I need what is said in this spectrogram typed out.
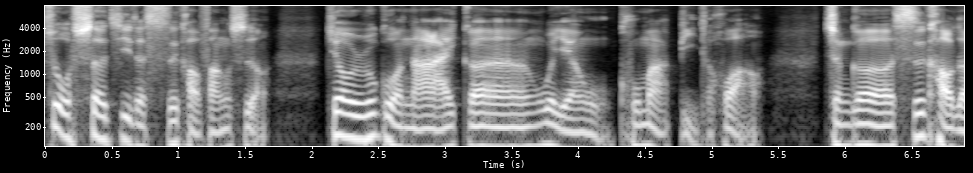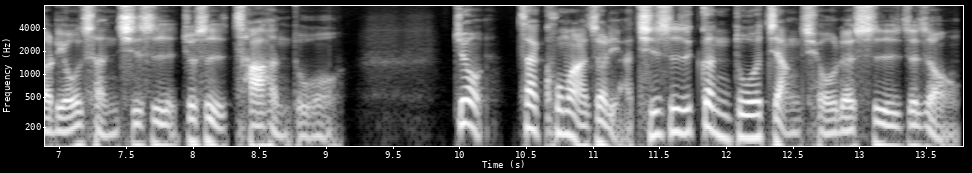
做设计的思考方式哦，就如果拿来跟魏延武、库马比的话哦，整个思考的流程其实就是差很多。就在库马这里啊，其实更多讲求的是这种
